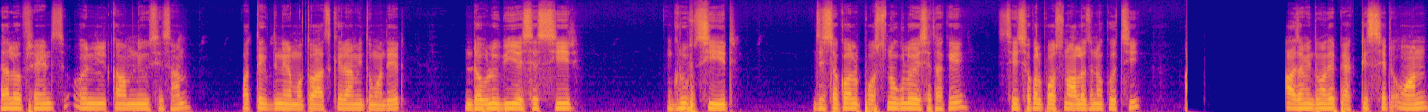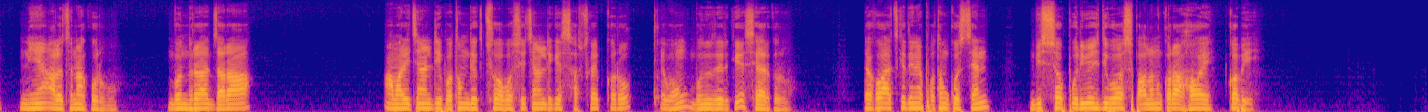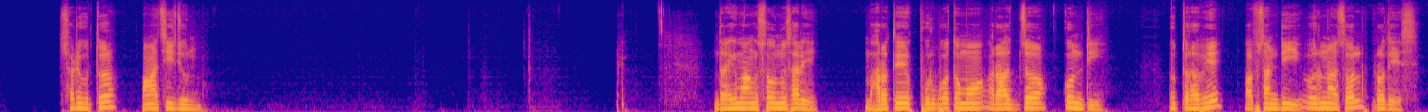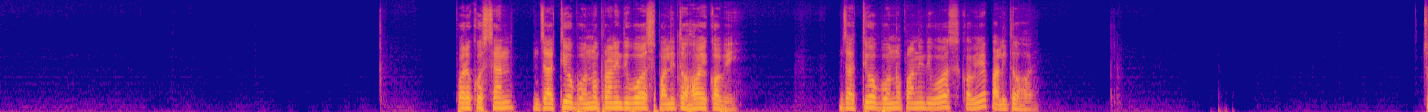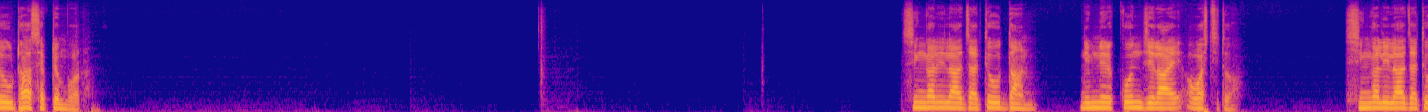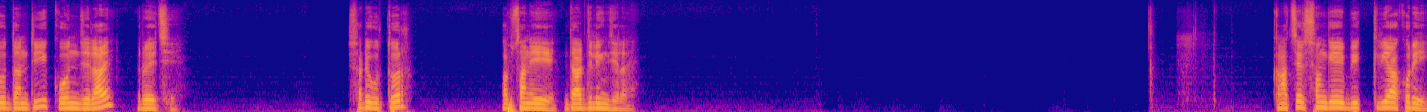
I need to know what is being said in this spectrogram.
Hello friends, welcome new session. প্রত্যেক দিনের মতো আজকের আমি তোমাদের ডব্লিউবিএসএসসির গ্রুপ সির যে সকল প্রশ্নগুলো এসে থাকে, সেই সকল প্রশ্ন আলোচনা করছি। আজ আমি তোমাদের প্র্যাকটিস সেট ওয়ান নিয়ে আলোচনা করব। বন্ধুরা, যারা আমার এই চ্যানেলটি প্রথম দেখছ, অবশ্যই চ্যানেলটিকে সাবস্ক্রাইব করো এবং বন্ধুদেরকে শেয়ার করো। দেখো আজকে দিনের প্রথম কোশ্চেন বিশ্ব পরিবেশ দিবস পালন করা হয় কবে? সঠিক উত্তর পাঁচই জুন। দ্রাঘিমাংশ অনুসারে ভারতের পূর্বতম রাজ্য কোনটি? উত্তর হবে অপশান ডি, অরুণাচল প্রদেশ। পরে কোশ্চেন জাতীয় বন্যপ্রাণী দিবস পালিত হয় কবে? জাতীয় বন্যপ্রাণী দিবস কবে পালিত হয়? চৌঠা সেপ্টেম্বর। সিঙ্গালীলা জাতীয় উদ্যান নিম্নের কোন জেলায় অবস্থিত? সিঙ্গালীলা জাতীয় উদ্যানটি কোন জেলায় রয়েছে? সঠিক উত্তর, অপশান এ, দার্জিলিং জেলায়। কাঁচের সঙ্গে বিক্রিয়া করে,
